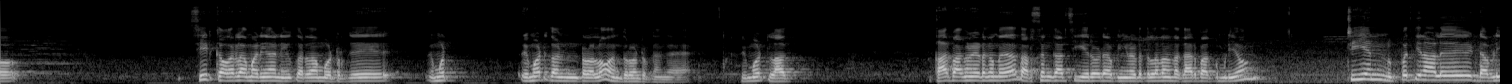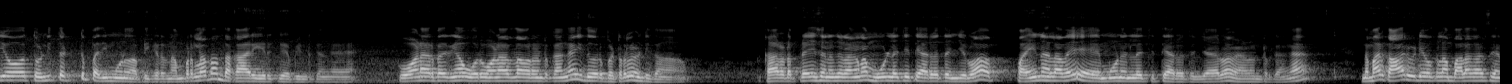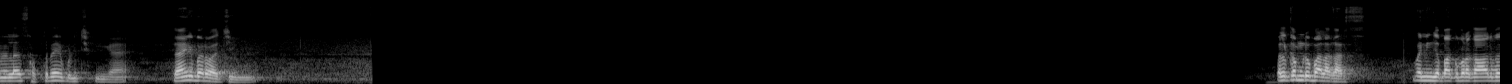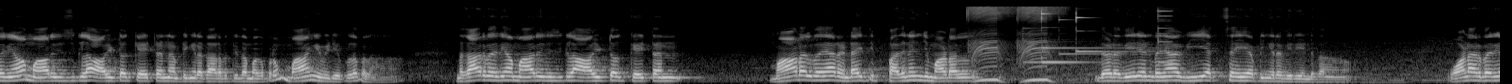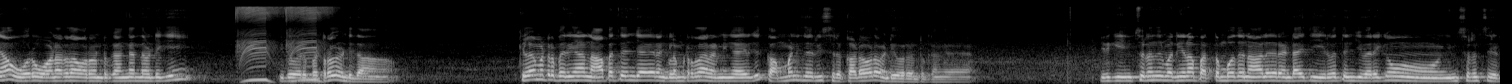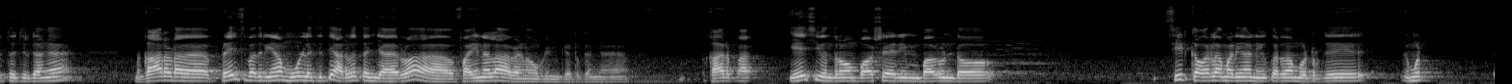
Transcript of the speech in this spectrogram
சீட் கவர்லாம் பார்த்தீங்கன்னா நியூ கவர் தான் போட்டிருக்கு. ரிமோட் ரிமோட் கண்ட்ரோலும் வந்துடும் இருக்காங்க. ரிமோட் லாக் கார் பார்க்கணும் இடத்துல தர்சன் கார்ஸ் ஈரோடு அப்படிங்கிற இடத்துல தான் அந்த கார் பார்க்க முடியும். டிஎன் முப்பத்தி நாலு டபிள்யூ தொண்ணூத்தெட்டு பதிமூணு அப்படிங்கிற நம்பரில் தான் இந்த கார் இருக்குது அப்படின்னு இருக்காங்க ஓனர் பார்த்தீங்கன்னா ஒரு ஓனர் தான் வரேன்னுருக்காங்க இது ஒரு பெட்ரோல் வண்டி தான் காரோட ப்ரைஸ் என்ன சொல்கிறாங்கன்னா மூணு லட்சத்தி அறுபத்தஞ்சி ரூபா. ஃபைனலாகவே மூணு லட்சத்தி அறுபத்தஞ்சாயிரரூவா வேணும்னு இருக்காங்க இந்த மாதிரி கார் வீடியோக்கெல்லாம் பாலகார் சேனலில் சப்ஸ்கிரைப் பண்ணிச்சுக்கோங்க. தேங்க்யூ ஃபார் வாட்சிங் வெல்கம் டு பாலா கார்ஸ் இப்போ நீங்கள் பார்க்க போகிற கார் பார்த்தீங்கன்னா மாருதி சுசுக்கிலா ஆல்டோ கேட்டன் அப்படிங்கிற காரை பற்றி தான் பார்க்க போகிறோம் வாங்க வீடியோக்குள்ளே போகலாம் இந்த கார் பார்த்தீங்கன்னா மாருதி சுசுக்கிலா ஆல்டோ கேட்டன் மாடல் பார்த்தீங்கன்னா ரெண்டாயிரத்தி பதினஞ்சு மாடல் இதோட வேரியன்ட் பார்த்தீங்கன்னா விஎக்ஸ்ஐ அப்படிங்கிற வேரியண்ட் தான். ஓனர் பார்த்தீங்கன்னா ஒரு ஓனர் தான் வரும்னு இருக்காங்க வண்டிக்கு. இது ஒரு பெட்ரோல் வண்டி தான். கிலோமீட்டர் பார்த்தீங்கன்னா நாற்பத்தஞ்சாயிரம் கிலோமீட்டர் தான் ரன்னிங் ஆகிருக்கு கம்பெனி சர்வீஸ் ரெக்கார்டோட வண்டி வரும்னு இருக்காங்க. இதுக்கு இன்சூரன்ஸ் பார்த்தீங்கன்னா பத்தொம்போது நாலு ரெண்டாயிரத்தி இருபத்தஞ்சி வரைக்கும் இன்சூரன்ஸ் எடுத்து வச்சுருக்காங்க. இந்த காரோட ப்ரைஸ் பார்த்துட்டிங்கன்னா மூணு லட்சத்தி அறுபத்தஞ்சாயிரரூவா ஃபைனலாக வேணும் அப்படின்னு கேட்டிருக்காங்க. கார் பா ஏசி வந்துடும் பவர் ஷேரிங் பருண்டோ சீட் கவர்லாம் பார்த்தீங்கன்னா நியூ கவர் தான் போட்டிருக்கு. ரிமோட்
